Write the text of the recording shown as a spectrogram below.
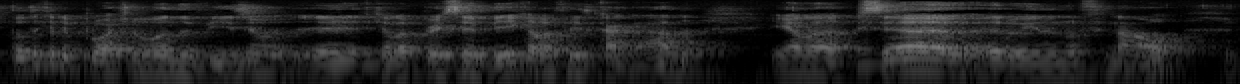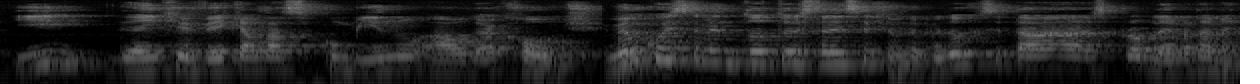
todo aquele plot no WandaVision, é, que ela perceber que ela fez cagada, e ela ser a heroína no final, e a gente vê que ela tá sucumbindo ao Darkhold. Mesma coisa também do Doutor Estranho nesse filme, depois eu vou citar esse problema também.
